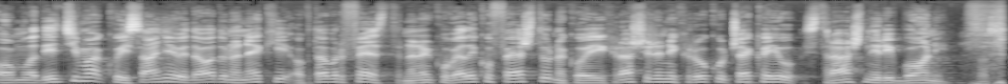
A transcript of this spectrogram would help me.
o mladićima koji sanjaju da odu na neki Oktoberfest, na neku veliku feštu na kojoj ih raširenih ruku čekaju strašni riboni. To su.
